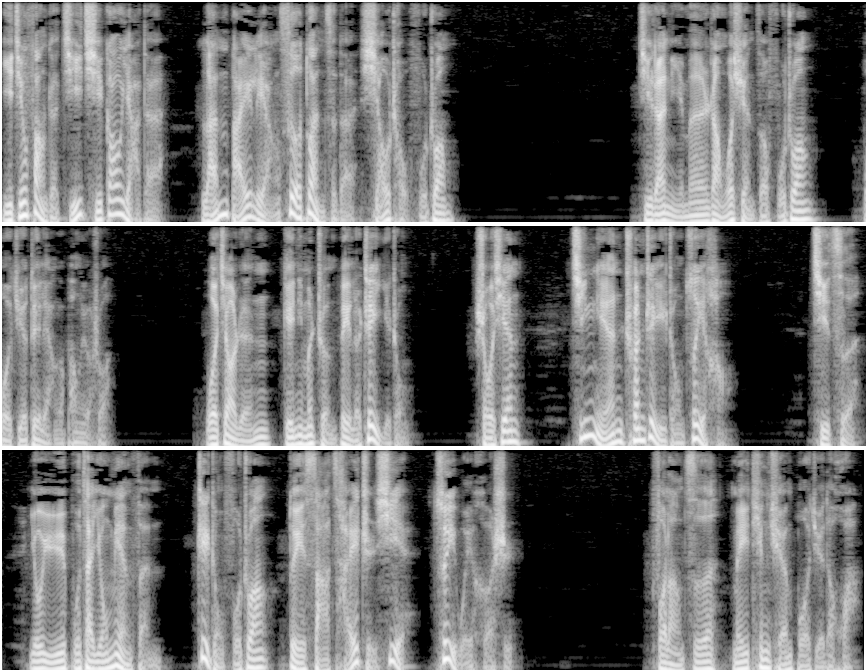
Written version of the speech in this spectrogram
已经放着极其高雅的蓝白两色缎子的小丑服装。既然你们让我选择服装，伯爵对两个朋友说：“我叫人给你们准备了这一种。首先，今年穿这一种最好；其次，由于不再用面粉，这种服装对撒彩纸屑最为合适。”弗朗兹没听全伯爵的话，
